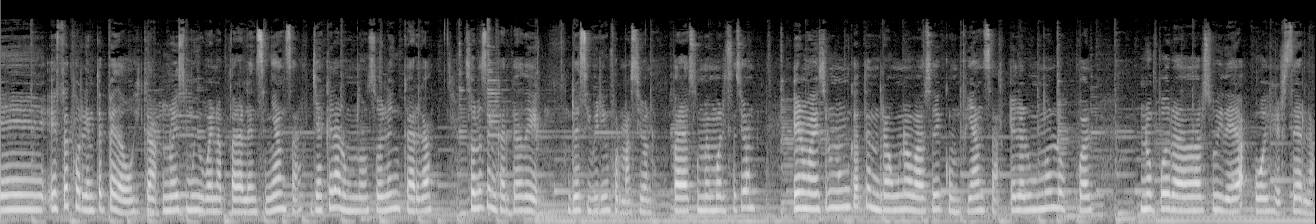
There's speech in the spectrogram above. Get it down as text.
eh, esta corriente pedagógica no es muy buena para la enseñanza, ya que el alumno solo, encarga, solo se encarga de recibir información para su memorización. El maestro nunca tendrá una base de confianza, el alumno lo cual no podrá dar su idea o ejercerla.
